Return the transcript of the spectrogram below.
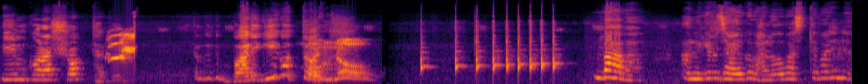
প্রেম করার শখ থাকে তাহলে তুই বাড়ি গিয়ে করতে পারিস। বাবা আমি জামাইকে ভালোবাসতে পারি না?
